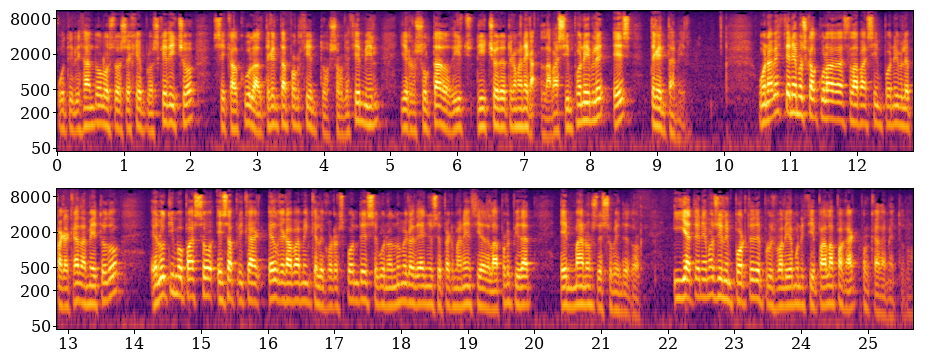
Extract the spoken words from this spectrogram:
utilizando los dos ejemplos que he dicho, se calcula el 30% sobre 100.000 y el resultado, dicho, de otra manera, la base imponible es 30.000. Una vez tenemos calculadas la base imponible para cada método, el último paso es aplicar el gravamen que le corresponde según el número de años de permanencia de la propiedad en manos de su vendedor y ya tenemos el importe de plusvalía municipal a pagar por cada método.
